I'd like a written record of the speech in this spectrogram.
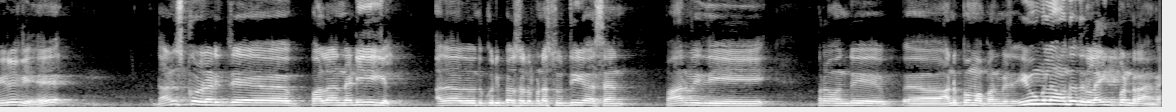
பிறகு தனுஷ்கூர் நடித்த பல நடிகைகள் அதாவது வந்து குறிப்பாக சொல்லப்போனால் ஸ்ருதிஹாசன் பார்வதி அப்புறம் வந்து அஹ், அனுபமா பரமேஸ்வரன் இவங்களாம் வந்து அதுக்கு லைக் பண்ணுறாங்க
